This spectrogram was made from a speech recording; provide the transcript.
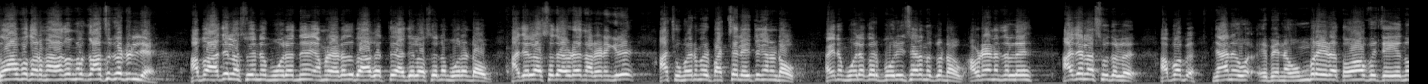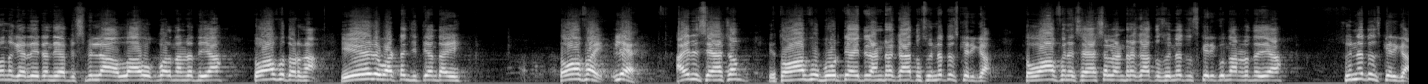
തോവാഫ് തുടങ്ങാം അതൊക്കെ നിങ്ങൾ ക്ലാസ് കേട്ടില്ലേ അപ്പൊ അജൽ അസൂദിന്റെ മൂലന്ന് നമ്മുടെ ഇടത് ഭാഗത്ത് അജൽ അസൂദിന്റെ മൂലം ഉണ്ടാവും. അജൽ അസൂദ് എവിടെയെന്ന് അറിയണമെങ്കിൽ ആ ചുമരുമ്പ് ഒരു പച്ച ലൈറ്റ് ഇങ്ങനെ ഉണ്ടാവും. അതിന്റെ മൂലൊക്കെ ഒരു പോലീസുകാരൻ നിൽക്കുന്നുണ്ടാവും. അവിടെയാണ് എന്നുള്ളത് അജൽ അസൂദ് ഉള്ളത്. അപ്പൊ ഞാൻ പിന്നെ ഉംറയുടെ തോഫ് ചെയ്യുന്നു എന്ന് കരുതിയിട്ട് എന്ത് ചെയ്യാം ബിസ്മില്ല അള്ളാഹു അക്ബർ എന്നിട്ട് എന്ത് ചെയ്യാ തോഫ് തുടങ്ങാം. ഏഴ് വട്ടം ചിറ്റി എന്തായി? തോഫായി ഇല്ലേ? അതിന് ശേഷം ഈ തോവാഫ് പൂർത്തിയായിട്ട് രണ്ടരക്കാലത്ത് സുന്നത്ത് നിസ്കരിക്കുക. തോവാഫിന് ശേഷം രണ്ടരക്കാലത്ത് സുന്നത്ത് നിസ്കരിക്കുന്ന നടന്നത് ചെയ്യാ? സുന്നത്ത് നിസ്കരിക്കുക.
